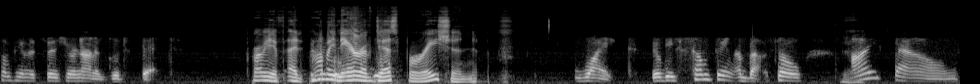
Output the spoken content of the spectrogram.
something that says you're not a good fit. Probably, a, a, uh, probably an air of desperation. Right. There'll be something about. So I found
